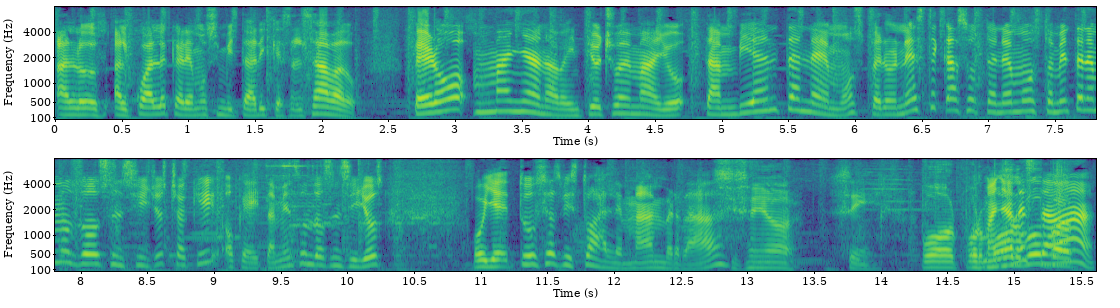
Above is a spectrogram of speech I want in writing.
a los- al cual le queremos invitar y que es el sábado. Pero mañana, 28 de mayo, también tenemos, pero en este caso tenemos, también tenemos dos sencillos, Chucky. Ok, también son dos sencillos. Oye, tú sí has visto a Alemán, ¿verdad? Sí, señor. Sí. Por, por mañana morbo, está.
